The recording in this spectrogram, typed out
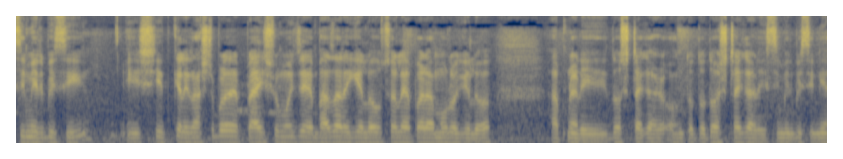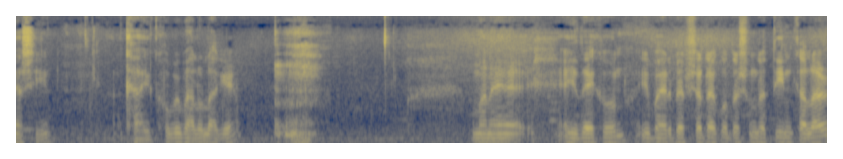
সিমের বিসি এই শীতকালীন আসতে পারে, প্রায় সময় যে বাজারে গেলেও, চলে পাড়া মোড়ে গেলেও আপনার এই দশ টাকার, অন্তত দশ টাকার এই সিমের বিসি নিয়ে আসি। খাই, খুবই ভালো লাগে। মানে এই দেখুন, এই বাইরের ব্যবসাটা কত সুন্দর, তিন কালার।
